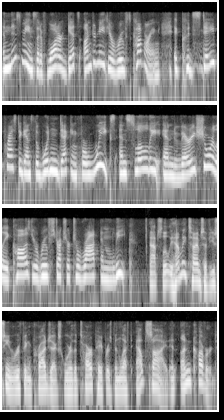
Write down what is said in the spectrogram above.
And this means that if water gets underneath your roof's covering. It could stay pressed against the wooden decking for weeks and slowly and very surely cause your roof structure to rot and leak. Absolutely. How many times have you seen roofing projects where the tar paper has been left outside and uncovered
